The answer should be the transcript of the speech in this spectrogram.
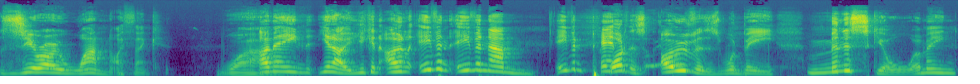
zero one. I think. Wow. I mean, you know, you can only even even um even Panthers overs would be minuscule. I mean,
